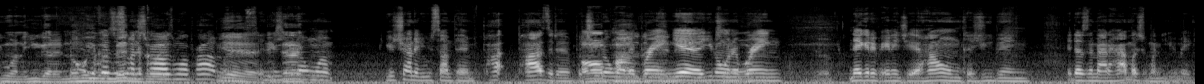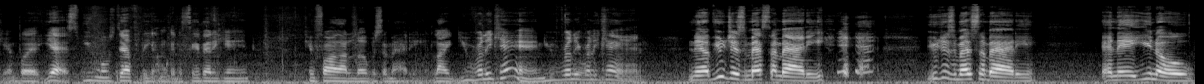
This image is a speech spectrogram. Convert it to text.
You want to, you got to know Yeah, who you because it's gonna cause with. more problems. Yeah, and exactly. You don't want. You're trying to do something po- positive, but All you don't want to bring. Yeah, you don't want to bring Yep. negative energy at home because you've been. It doesn't matter how much money you're making, but yes, you most definitely. I'm going to say that again. Can fall out of love with somebody. Like you really can. You really, really can. Now, if you just met somebody, you just met somebody, and they, you know,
